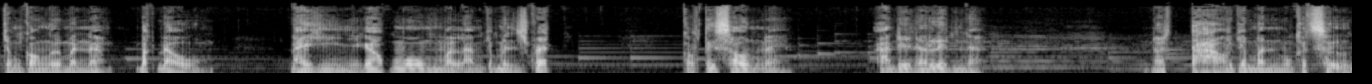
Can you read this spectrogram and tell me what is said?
Trong con người mình á, bắt đầu đầy những cái hormone mà làm cho mình stress. Cortisol nè, adrenaline nè, nó tạo cho mình một cái sự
